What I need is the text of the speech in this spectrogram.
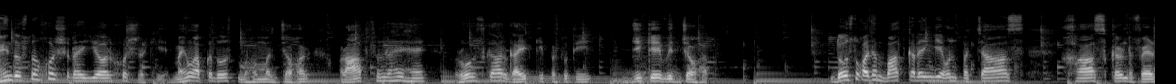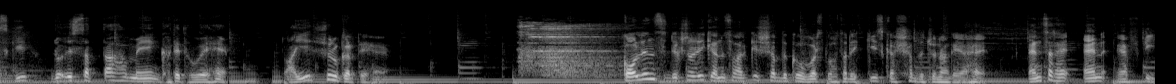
हिंद दोस्तों, खुश रहिए और खुश रखिए। मैं हूँ आपका दोस्त मोहम्मद जौहर और आप सुन रहे हैं रोज़गार गाइड की प्रस्तुति जी के विद जौहर। दोस्तों, आज हम बात करेंगे उन 50 खास करंट अफेयर्स की जो इस सप्ताह में घटित हुए हैं। तो आइए शुरू करते हैं। कॉलिंस डिक्शनरी के अनुसार किस शब्द को वर्ष 2021 का शब्द चुना गया है? आंसर है N F T,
